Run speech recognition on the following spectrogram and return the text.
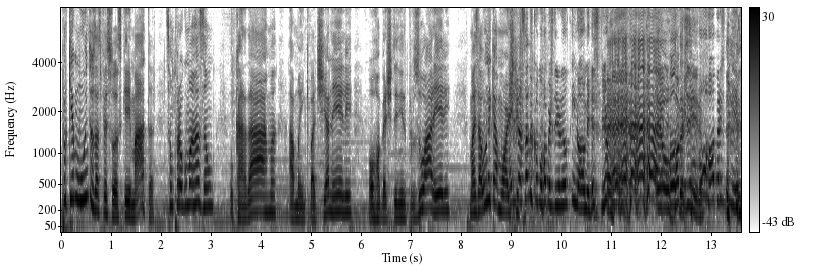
Porque muitas das pessoas que ele mata são por alguma razão. O cara da arma, a mãe que batia nele, ou Robert De Niro por zoar ele. Mas a única É morte que engraçado como o Robert De Niro não tem nome nesse filme. é o Robert De Niro. O Robert De Niro.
